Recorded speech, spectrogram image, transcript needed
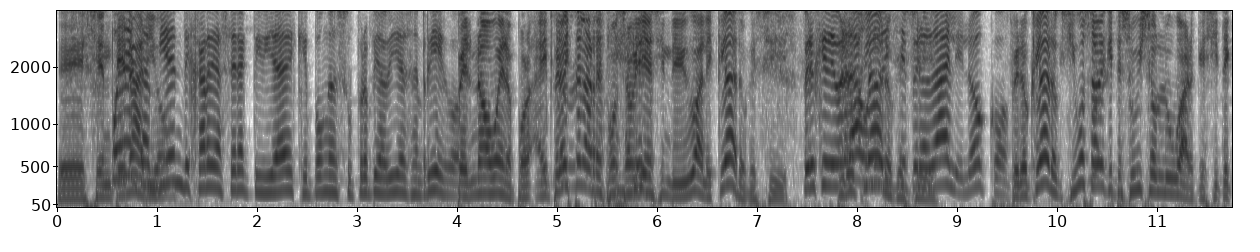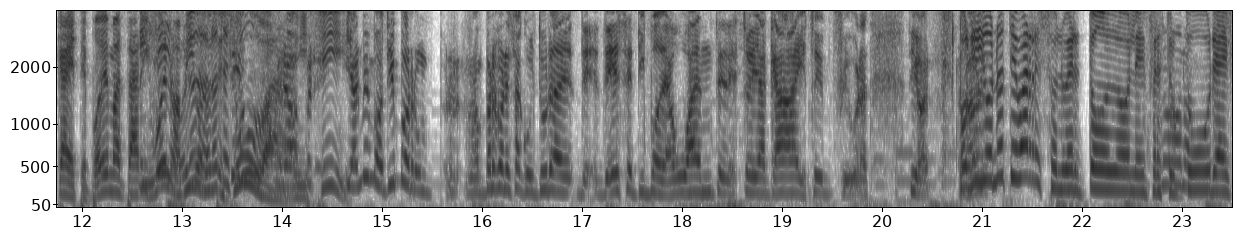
eh, Pueden centenario. también dejar de hacer actividades que pongan sus propias vidas en riesgo. Pero no, bueno, por pero ahí están las responsabilidades individuales, claro que sí. Pero es que de verdad claro uno dice, pero sí. dale, loco. Pero claro, si vos sabés que te subís a un lugar que si te caes te podés matar, y, Y sí, bueno, amigo, boludo, no, no te, te subas. y pero- sí. y al mismo tiempo rom- romper con esa cultura de, de- de ese tipo de aguante, de estoy acá y estoy figurando. Digo, Porque no- digo, no te va a resolver todo, la infraestructura, el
